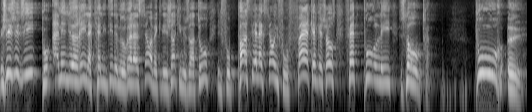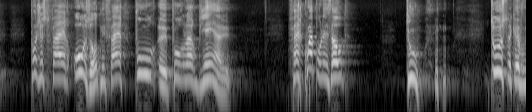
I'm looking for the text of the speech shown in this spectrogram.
Mais Jésus dit, pour améliorer la qualité de nos relations avec les gens qui nous entourent, il faut passer à l'action, il faut faire quelque chose, fait pour les autres pour eux. Pas juste faire aux autres, mais faire pour eux, pour leur bien à eux. Faire quoi pour les autres? Tout. tout ce que vous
